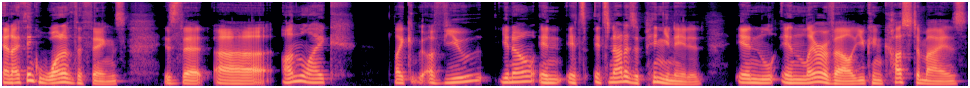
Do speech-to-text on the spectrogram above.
And I think one of the things is that uh, unlike like a view, you know, in it's it's not as opinionated. In in Laravel, you can customize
